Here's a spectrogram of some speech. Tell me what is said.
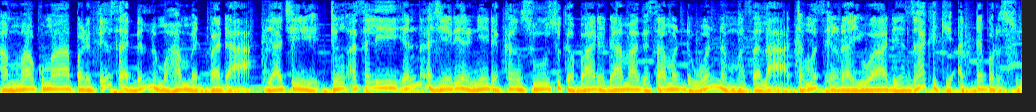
Amma kuma farfesa bello muhammad ba da ya ce tun asali 'yan najeriya ne da kansu suka ba da dama ga samar da wannan matsala ta matsayin rayuwa da yanzu haka ke addabar su.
